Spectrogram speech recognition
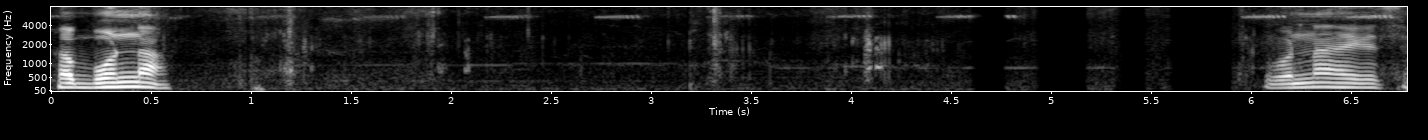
সব বন্যা। বন্যা হয়ে গেছে।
